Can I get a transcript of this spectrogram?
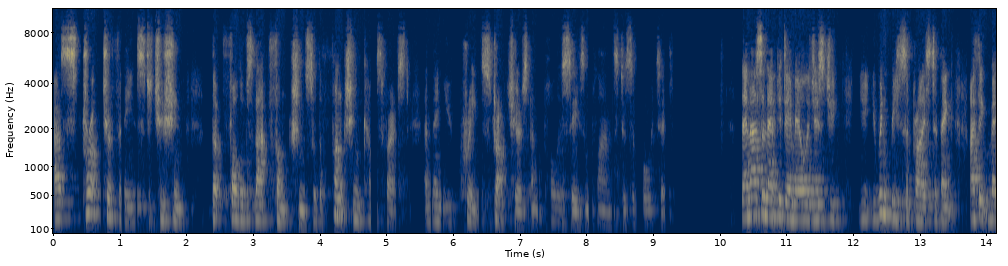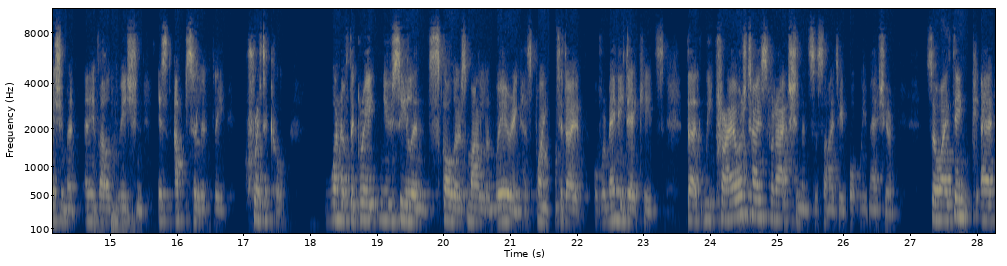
a structure for the institution that follows that function. So the function comes first, and then you create structures and policies and plans to support it. Then as an epidemiologist, you, you, you wouldn't be surprised to think, I think measurement and evaluation is absolutely critical. one of the great New Zealand scholars, Marilyn Waring, has pointed out over many decades that we prioritize for action in society what we measure. So I think uh,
